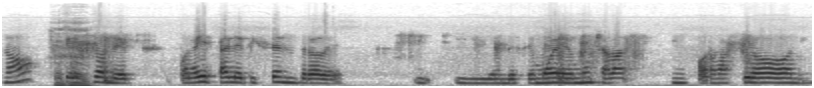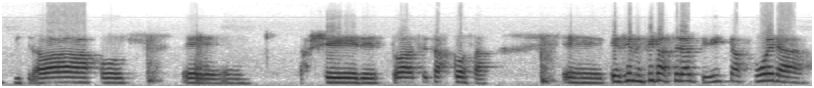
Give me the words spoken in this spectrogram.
¿no? Que es donde por ahí está el epicentro de y, donde se mueve mucha más información y, trabajos, eh, talleres, todas esas cosas. Eh, ¿Qué significa ser activista fuera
